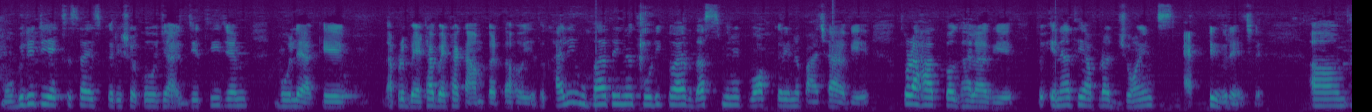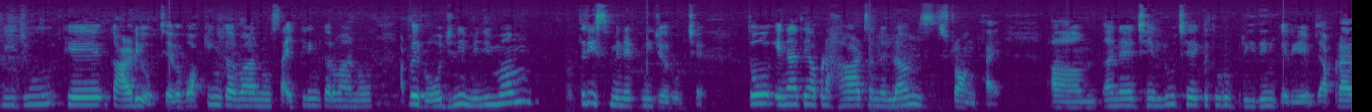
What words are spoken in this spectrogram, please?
મોબિલિટી એક્સરસાઇઝ કરી શકો જેથી જેમ બોલ્યા કે આપણે બેઠા બેઠા કામ કરતા હોઈએ, તો ખાલી ઊભા થઈને થોડીક વાર દસ મિનિટ વોક કરીને પાછા આવીએ, થોડા હાથ પગ હલાવીએ, તો એનાથી આપણા જોઈન્ટ્સ એક્ટિવ રહે છે. બીજું કે કાર્ડિયો છે, હવે વોકિંગ કરવાનું સાયકલિંગ કરવાનું, આપણે રોજની મિનિમમ ત્રીસ મિનિટની જરૂર છે. તો એનાથી આપણા હાર્ટ્સ અને લંગ્સ સ્ટ્રોંગ થાય. અને છેલ્લું છે કે થોડું બ્રીધિંગ કરીએ. આપણા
